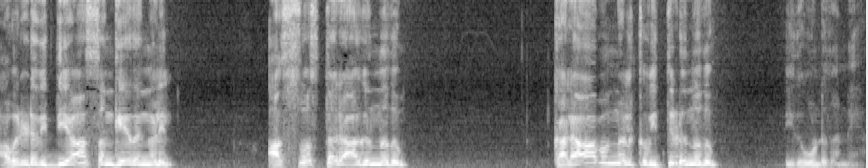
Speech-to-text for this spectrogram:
അവരുടെ വിദ്യാസങ്കേതങ്ങളിൽ അസ്വസ്ഥരാകുന്നതും കലാപങ്ങൾക്ക് വിത്തിടുന്നതും ഇതുകൊണ്ട് തന്നെയാണ്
